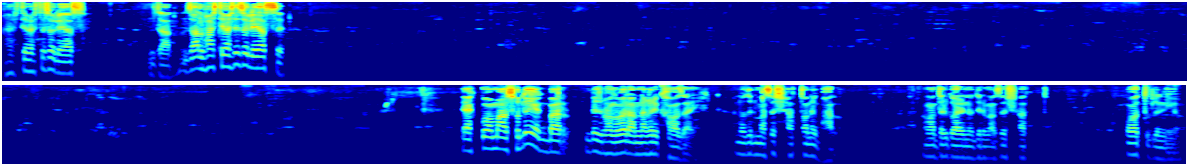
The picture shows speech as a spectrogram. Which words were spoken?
ভাসতে ভাসতে চলে যাচ্ছে জাল জাল ভাসতে ভাসতে চলে যাচ্ছে। এক পোয়া মাছ হলে একবার বেশ ভালোভাবে রান্না করে খাওয়া যায়। নদীর মাছের স্বাদটা অনেক ভালো। আমাদের ঘরে নদীর মাছের স্বাদ অতুলনীয়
